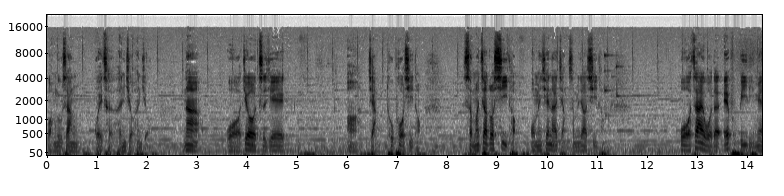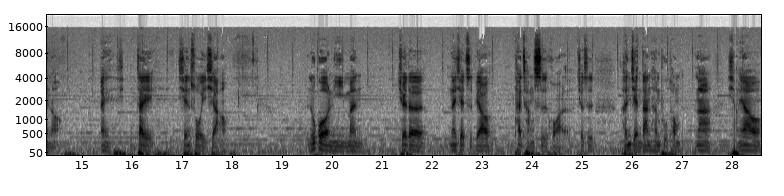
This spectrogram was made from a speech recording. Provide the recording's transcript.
网络上鬼扯很久很久。那我就直接啊讲突破系统。什么叫做系统？我们先来讲什么叫系统。我在我的 FB 里面哦，哎，再先说一下啊。如果你们觉得那些指标太常识化了，就是很简单、很普通，那想要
